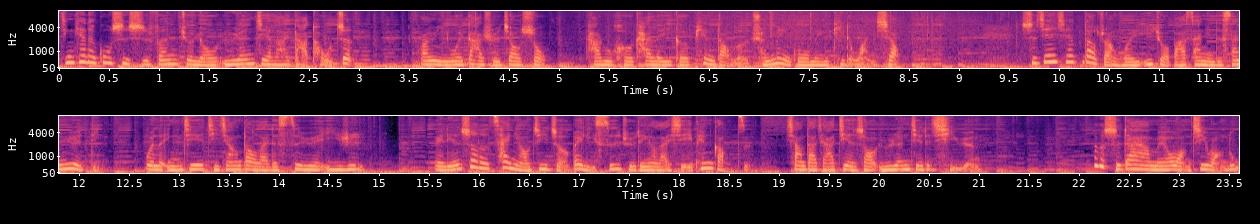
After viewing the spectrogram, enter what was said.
今天的故事十分就由愚人节来打头阵，关于一位大学教授，他如何开了一个骗倒了全美国媒体的玩笑。时间先倒转回一九八三年的三月底，为了迎接即将到来的四月一日，美联社的菜鸟记者贝里斯决定要来写一篇稿子，向大家介绍愚人节的起源。那个时代啊，没有网际网路，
